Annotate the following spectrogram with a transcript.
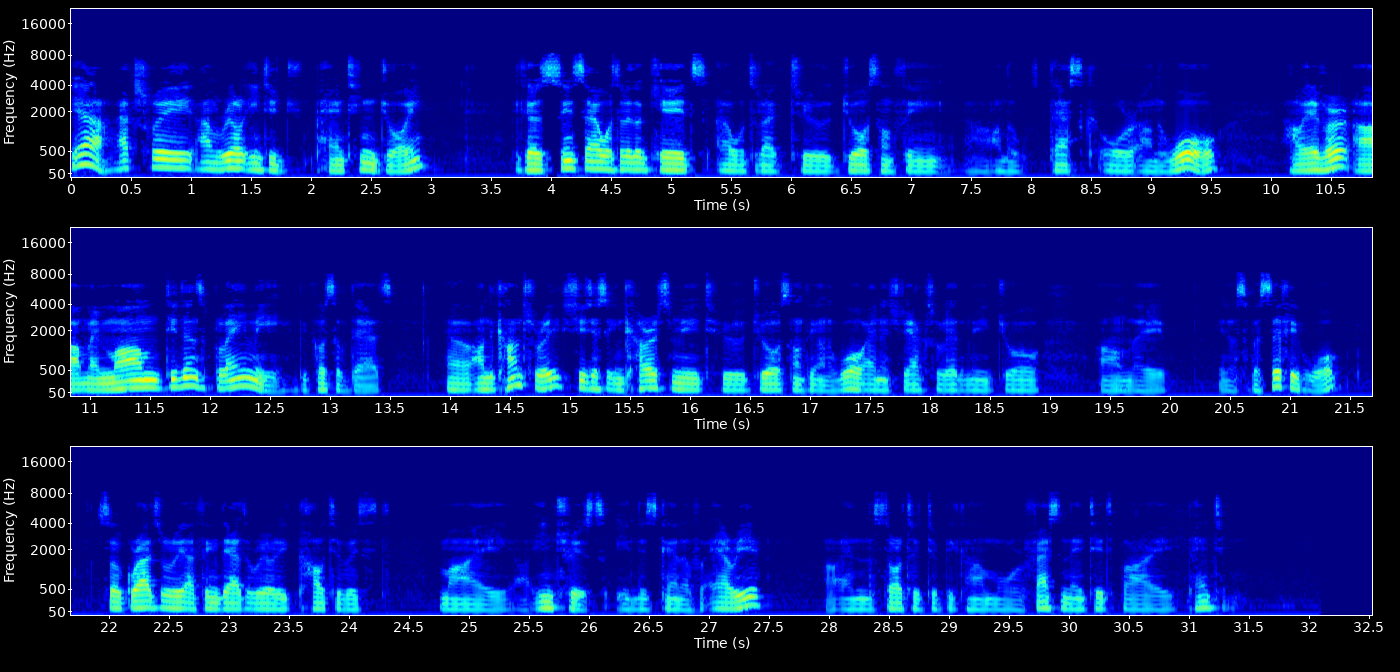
Yeah, actually, I'm really into painting, drawing, because since I was a little kid, I would like to draw something uh, on the desk or on the wall. However, uh, my mom didn't blame me because of that. Uh, on the contrary, she just encouraged me to draw something on the wall, and she actually let me draw on a you know specific wall. So gradually, I think that really cultivates my uh, interest in this kind of area Uh, and started to become more fascinated by painting.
